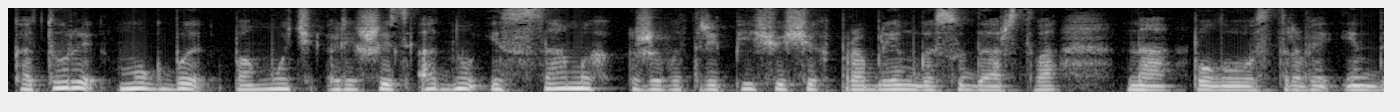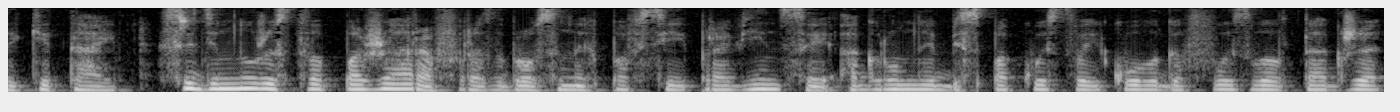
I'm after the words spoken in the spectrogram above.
который мог бы помочь решить одну из самых животрепещущих проблем государства на полуострове Индокитай. Среди множества пожаров, разбросанных по всей провинции, огромное беспокойство экологов вызвал также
